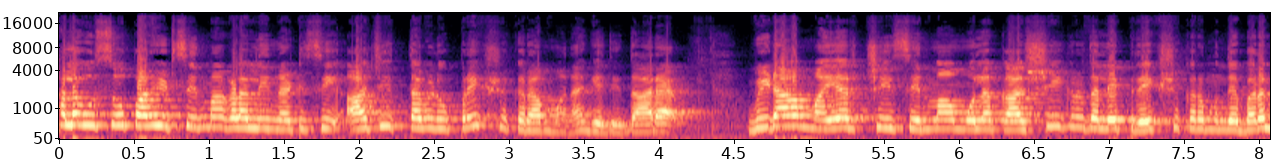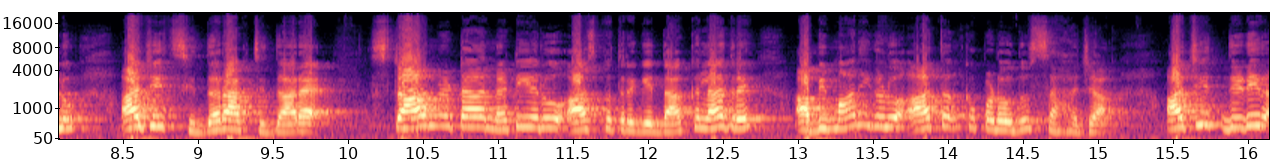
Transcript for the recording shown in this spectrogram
ಹಲವು ಸೂಪರ್ ಹಿಟ್ ಸಿನಿಮಾಗಳಲ್ಲಿ ನಟಿಸಿ ಅಜಿತ್ ತಮಿಳು ಪ್ರೇಕ್ಷಕರ ಮನ ಗೆದ್ದಿದ್ದಾರೆ ವಿಡಾ ಮಯರ್ಚಿ ಸಿನಿಮಾ ಮೂಲಕ ಶೀಘ್ರದಲ್ಲೇ ಪ್ರೇಕ್ಷಕರ ಮುಂದೆ ಬರಲು ಅಜಿತ್ ಸಿದ್ಧರಾಗ್ತಿದ್ದಾರೆ. ಸ್ಟಾರ್ ನಟ, ನಟಿಯರು ಆಸ್ಪತ್ರೆಗೆ ದಾಖಲಾದ್ರೆ ಅಭಿಮಾನಿಗಳು ಆತಂಕ ಪಡೋದು ಸಹಜ. ಅಜಿತ್ ದಿಢೀರ್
